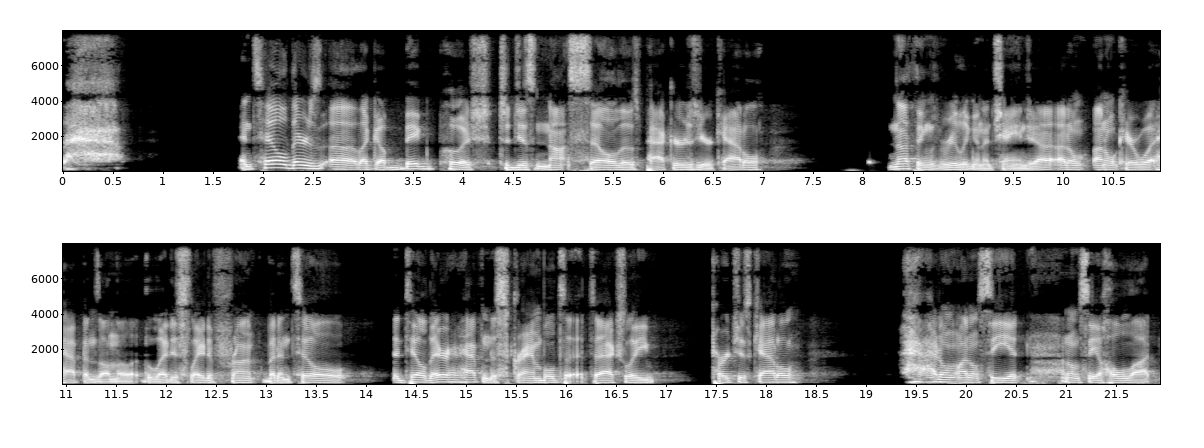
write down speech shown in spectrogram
until there's uh, like a big push to just not sell those packers your cattle, nothing's really going to change. I, I don't I don't care what happens on the, the legislative front, but until until they're having to scramble to to actually purchase cattle, I don't I don't see it. I don't see a whole lot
